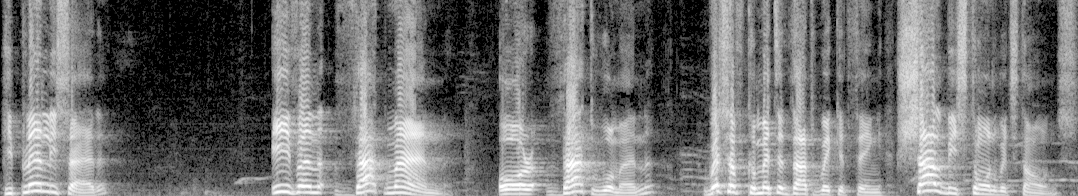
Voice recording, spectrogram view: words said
He plainly said, even that man or that woman which have committed that wicked thing shall be stoned with stones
